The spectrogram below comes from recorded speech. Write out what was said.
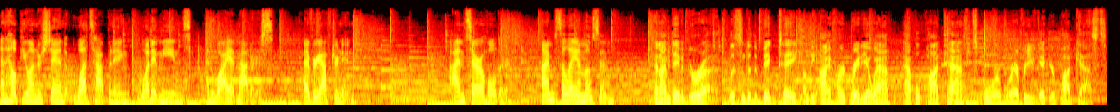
and help you understand what's happening, what it means, and why it matters every afternoon. I'm Sarah Holder. I'm Saleha Mohsin. And I'm David Gura. Listen to the big take on the iHeartRadio app, Apple Podcasts, or wherever you get your podcasts.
